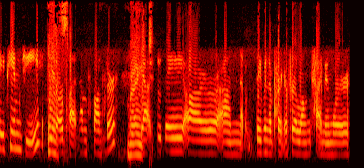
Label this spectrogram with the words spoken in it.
KPMG is Yes. our platinum sponsor. Right. Yeah, so they are. Um, they've been a partner for a long time, and we're,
